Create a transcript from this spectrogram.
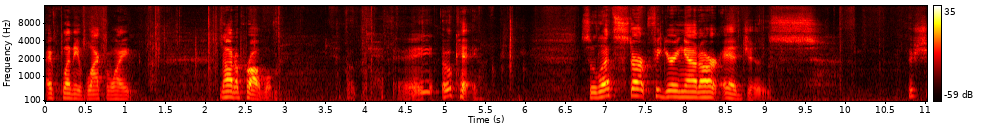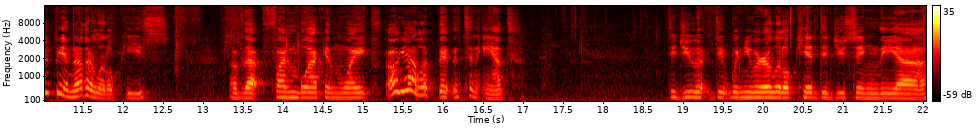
I have plenty of black and white. Not a problem. Okay, okay. So let's start figuring out our edges. There should be another little piece of that fun black and white. Oh yeah, look, it's an ant. Did you, did, when you were a little kid, did you sing the, uh,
